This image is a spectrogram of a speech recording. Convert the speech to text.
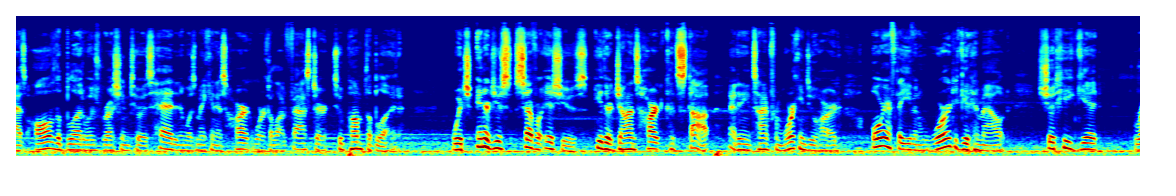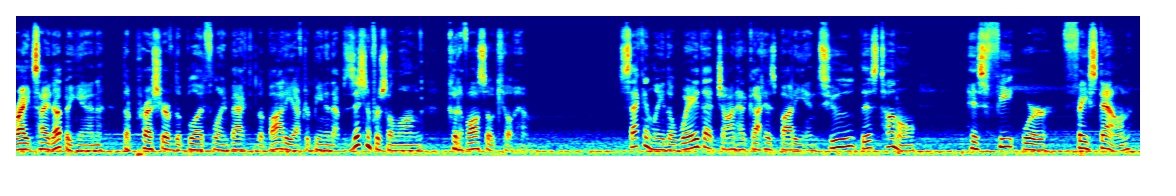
as all the blood was rushing to his head and was making his heart work a lot faster to pump the blood, which introduced several issues. Either John's heart could stop at any time from working too hard, or if they even were to get him out, should he get right side up again, the pressure of the blood flowing back to the body after being in that position for so long could have also killed him. Secondly, the way that John had got his body into this tunnel, his feet were face down,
